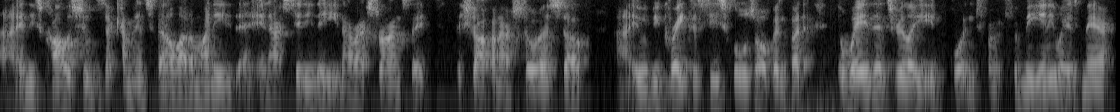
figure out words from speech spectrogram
Uh, and these college students that come in spend a lot of money in our city. They eat in our restaurants. They they shop in our stores. So uh, it would be great to see schools open. But the way that's really important for, for me, anyway, as mayor,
